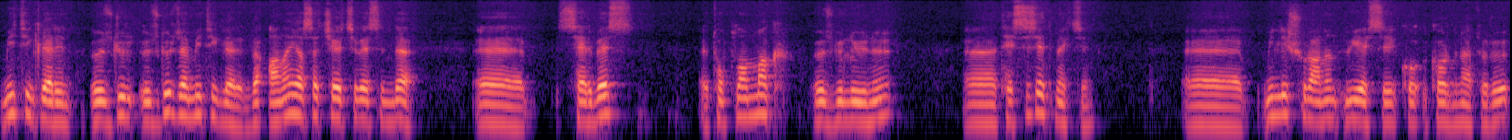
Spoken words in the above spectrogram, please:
mitinglerin özgür özgürce mitinglerin ve anayasa çerçevesinde e, serbest e, toplanmak özgürlüğünü e, tesis etmek için e, Milli Şura'nın üyesi, ko- koordinatörü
